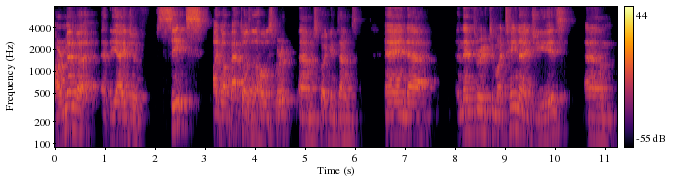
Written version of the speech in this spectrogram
I remember at the age of six, I got baptized with the Holy Spirit, um, spoke in tongues, and uh, and then through to my teenage years, um,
